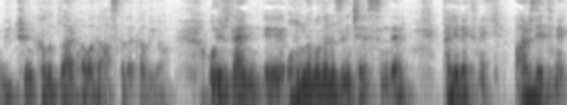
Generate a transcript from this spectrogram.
bütün kalıplar havada askıda kalıyor. O yüzden e, olumlamalarınızın içerisinde talep etmek, arz etmek,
